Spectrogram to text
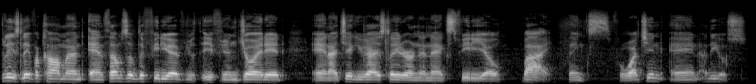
please leave a comment and thumbs up the video if you, if you enjoyed it. And I check you guys later on the next video. Bye. Thanks for watching and adios.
